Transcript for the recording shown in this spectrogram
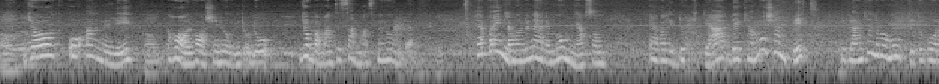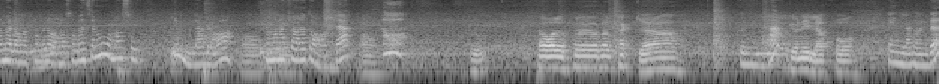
Ja. Jag och Anneli har varsin hund och då jobbar man tillsammans med hunden. Här på Änglahunden är det många som är väldigt duktiga. Det kan vara kämpigt Ibland kan det vara motigt att gå de här långa promenaderna och så, men sen mår man så himla bra Ja. när man har klarat av det. Ja. Jo. Ja, då får jag väl tacka Gunilla, Gunilla på Änglahunden.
